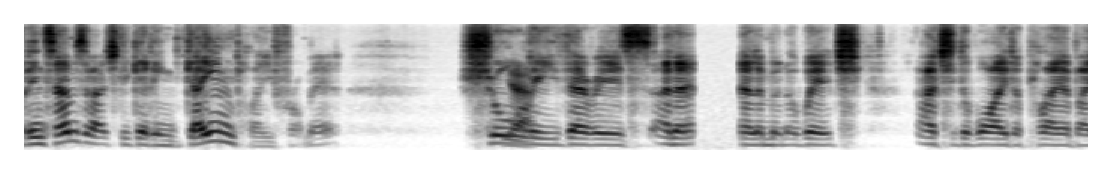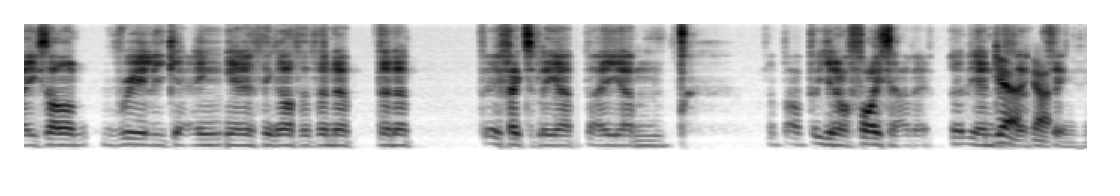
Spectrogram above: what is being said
But in terms of actually getting gameplay from it surely there is an element of which actually the wider player base aren't really getting anything other than a than a effectively a, a um a, you know a fight out of it at the end of the thing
